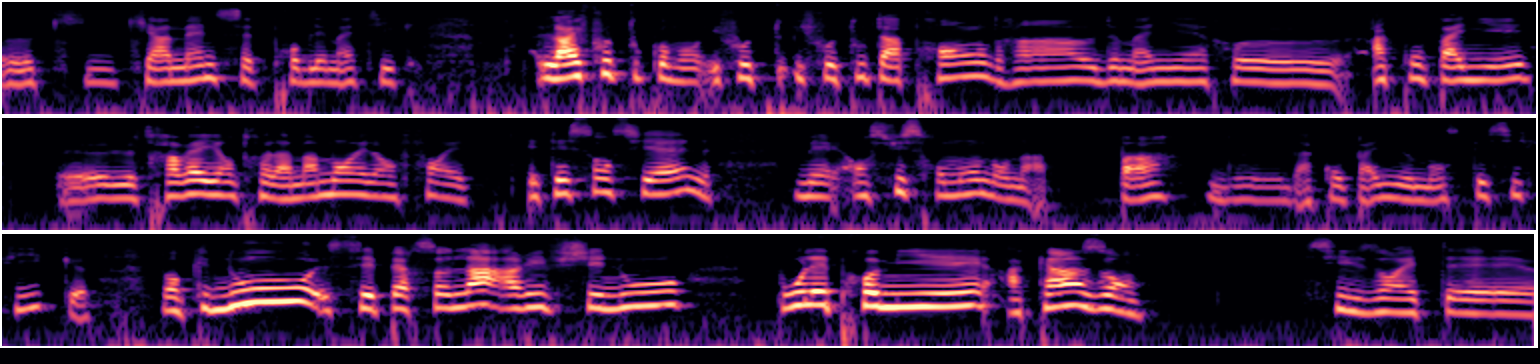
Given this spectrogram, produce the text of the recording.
euh, qui, amènent cette problématique. Là, il faut tout, apprendre hein, de manière euh, accompagnée. le travail entre la maman et l'enfant est, essentiel, mais en Suisse romande, on n'a pas d'accompagnement spécifique. Donc nous, ces personnes-là arrivent chez nous pour les premiers à 15 ans. S'ils ont été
